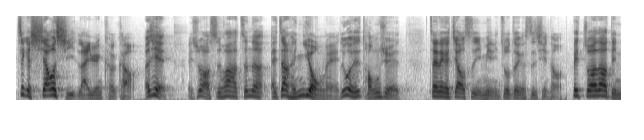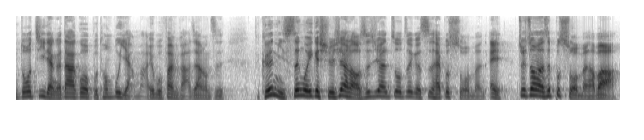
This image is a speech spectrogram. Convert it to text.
这个消息来源可靠。而且，诶说老实话，真的，诶这样很勇诶。如果是同学在那个教室里面，你做这个事情哦，被抓到顶多记两个大过，不痛不痒嘛，又不犯法这样子。可是你身为一个学校老师，居然做这个事还不锁门，哎，最重要的是不锁门，好不好？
